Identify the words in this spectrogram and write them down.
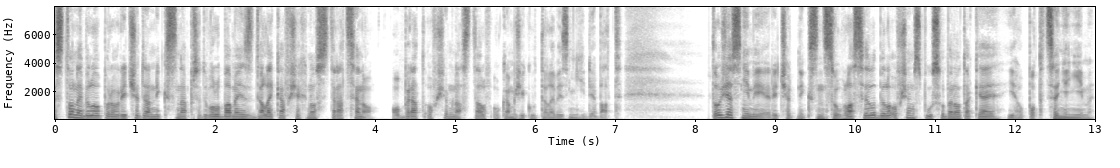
Přesto nebylo pro Richarda Nixona před volbami zdaleka všechno ztraceno. Obrat ovšem nastal v okamžiku televizních debat. To, že s nimi Richard Nixon souhlasil, bylo ovšem způsobeno také jeho podceněním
